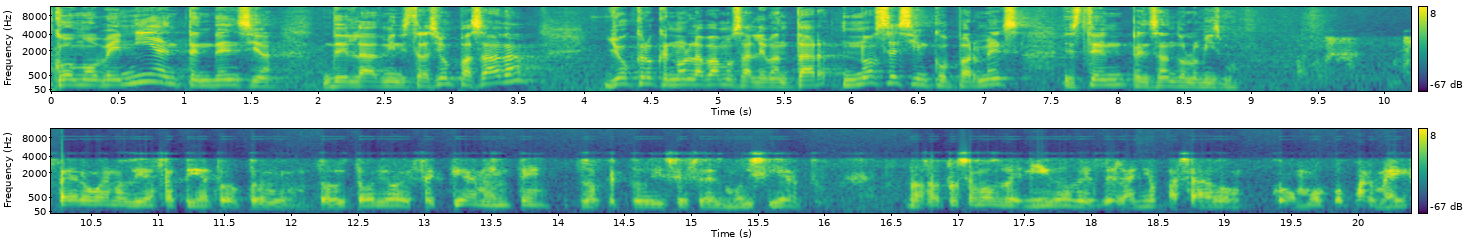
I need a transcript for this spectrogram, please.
como venía en tendencia de la administración pasada, yo creo que no la vamos a levantar. No sé si en Coparmex estén pensando lo mismo. Pero buenos días a ti y a todo tu, auditorio. Efectivamente, lo que tú dices es muy cierto. Nosotros hemos venido desde el año pasado como Coparmex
